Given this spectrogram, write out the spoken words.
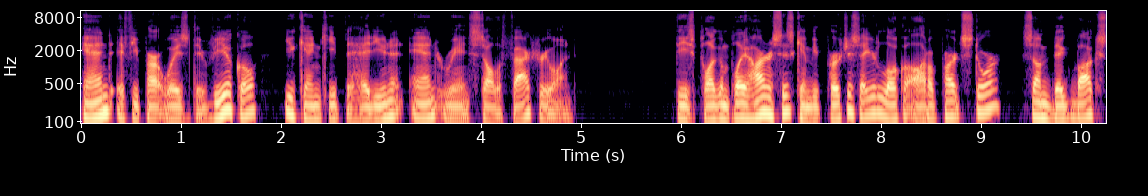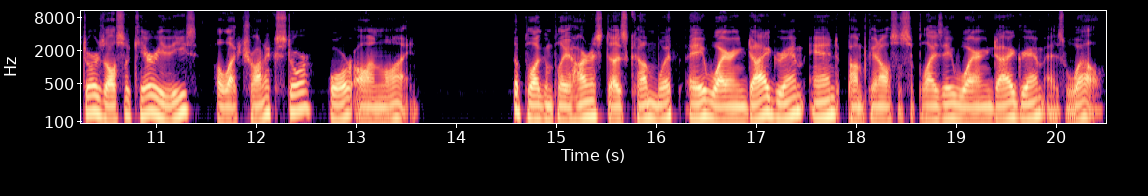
and if you part ways with your vehicle, you can keep the head unit and reinstall the factory one. These plug-and-play harnesses can be purchased at your local auto parts store. Some big box stores also carry these, electronics store, or online. The plug-and-play harness does come with a wiring diagram and Pumpkin also supplies a wiring diagram as well.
